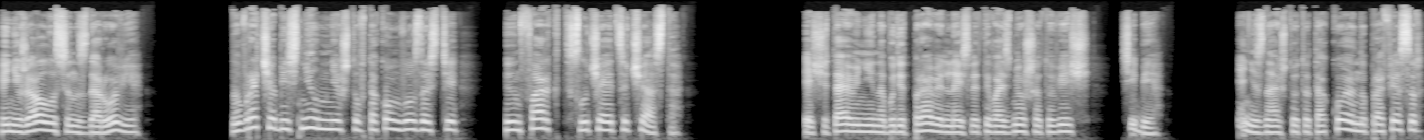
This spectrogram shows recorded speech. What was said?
и не жаловался на здоровье. Но врач объяснил мне, что в таком возрасте инфаркт случается часто. Я считаю, Нина, будет правильно, если ты возьмешь эту вещь себе. Я не знаю, что это такое, но профессор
